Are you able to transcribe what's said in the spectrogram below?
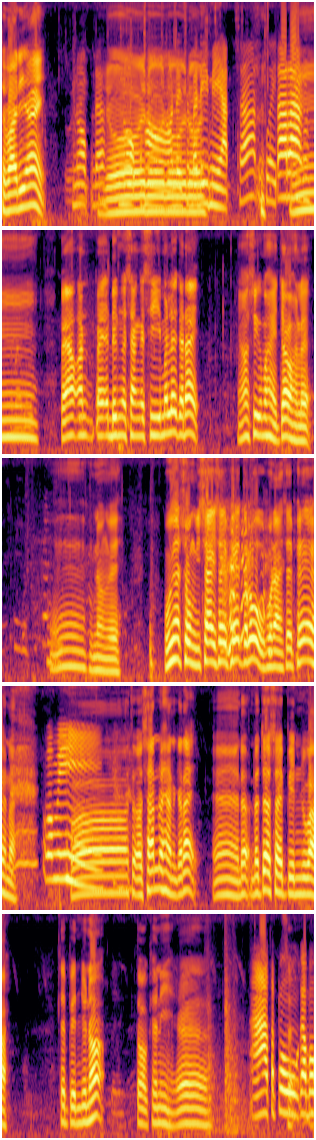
สบายดีไอ้นบเด้อโดนบยหอโดยได้โดยสบายดีเมียดซาดเว้ยตารางอืมไปเอาอันไปดึงกระชังกระซีมาเลยก็ได้ เอาซื้อมาให้เจ้าหั่นแหละเออพี่น้องเอ้ยอุ้ยส่งสิใส่ใส่เพชรตะลูกพุ่นน่ะใส่เพชรหั่นน่ะบ่มีอ๋อเธอเอาชั้นไว้หั่นก็ได้เออแล้วแล้วเจ้าใส่เป็นอยู่ป่ะใส่เป็นอยู่เนาะตอกแค่นี้เอออ่าตะปูก็บ่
